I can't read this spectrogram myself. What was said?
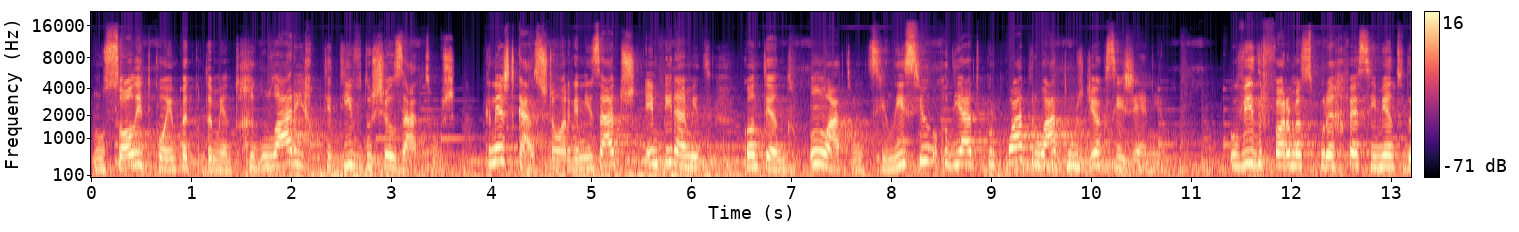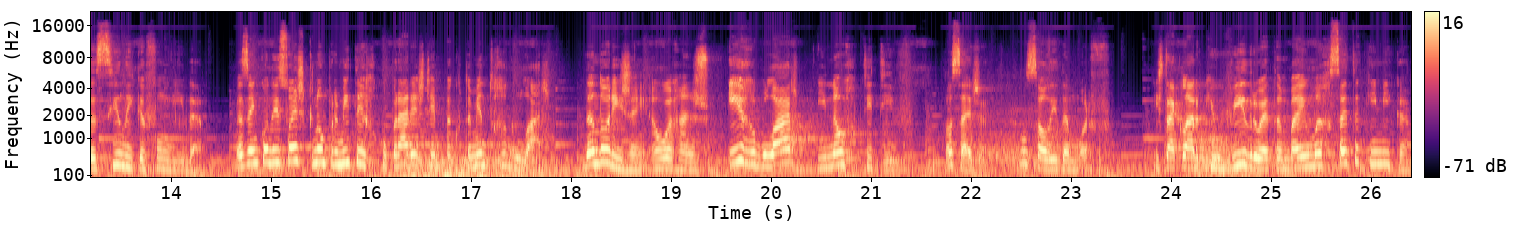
um sólido com empacotamento regular e repetitivo dos seus átomos, que neste caso estão organizados em pirâmide, contendo um átomo de silício rodeado por quatro átomos de oxigênio. O vidro forma-se por arrefecimento da sílica fundida, mas em condições que não permitem recuperar este empacotamento regular, dando origem a um arranjo irregular e não repetitivo, ou seja, um sólido amorfo. E está claro que o vidro é também uma receita química.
